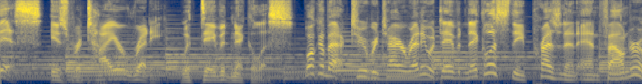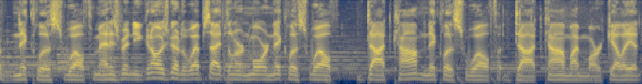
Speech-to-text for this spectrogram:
This is Retire Ready with David Nicholas. Welcome back to Retire Ready with David Nicholas, the president and founder of Nicholas Wealth Management. You can always go to the website to learn more, nicholaswealth.com, nicholaswealth.com. I'm Mark Elliott.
